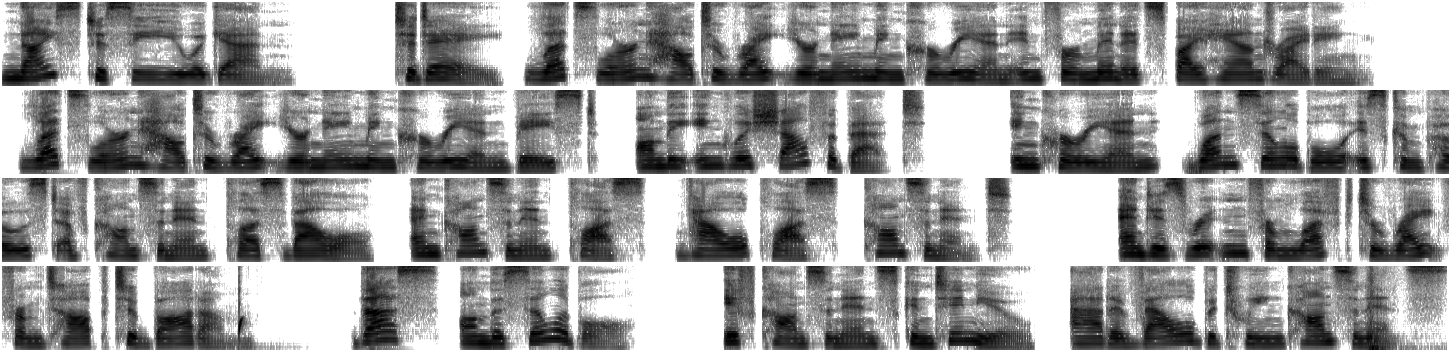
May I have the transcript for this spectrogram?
Nice to see you again. Today, let's learn how to write your name in Korean in 4 minutes by handwriting. Let's learn how to write your name in Korean based on the English alphabet. In Korean, one syllable is composed of consonant plus vowel, and consonant plus vowel plus consonant, and is written from left to right from top to bottom. Thus, on the syllable, if consonants continue, add a vowel between consonants.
